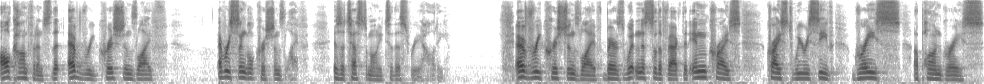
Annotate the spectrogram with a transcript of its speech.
all confidence that every Christian's life, every single Christian's life, is a testimony to this reality. Every Christian's life bears witness to the fact that in Christ, Christ, we receive grace upon grace,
